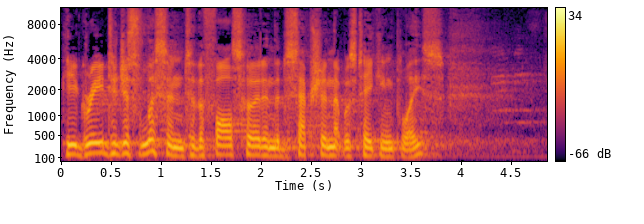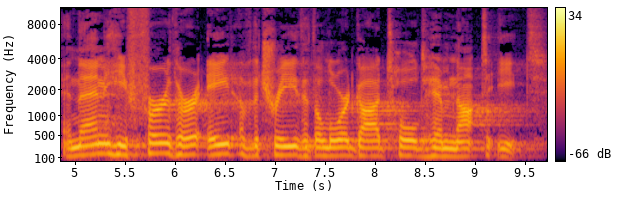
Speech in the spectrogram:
He agreed to just listen to the falsehood and the deception that was taking place. And then he further ate of the tree that the Lord God told him not to eat.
